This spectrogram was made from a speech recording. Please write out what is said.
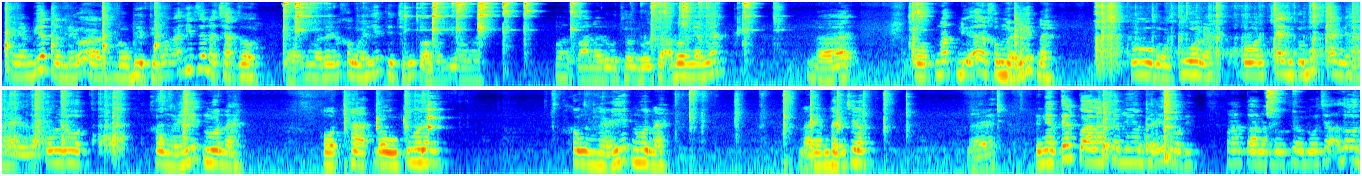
Anh em biết là nếu là đồ bịp thì nó đã hít rất là chặt rồi. Đấy, nhưng mà đây nó không hề hít thì chứng tỏ một điều là hoàn toàn là đồ thường đồ chợ thôi anh em nhé. Đấy cột nắp đĩa là không hề hít này. Tô bầu cua này tô ăn canh tô múc canh hàng này là tôi thôi. Không hề hít luôn này. Hột hạt bầu cua đây. Không hề hít luôn này. Đấy em thấy chưa? Đấy. Thì anh em test qua làm xem nhưng em thấy rồi thì hoàn toàn là đồ thường đồ chợ thôi.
